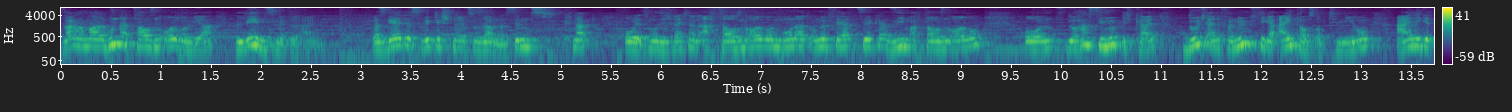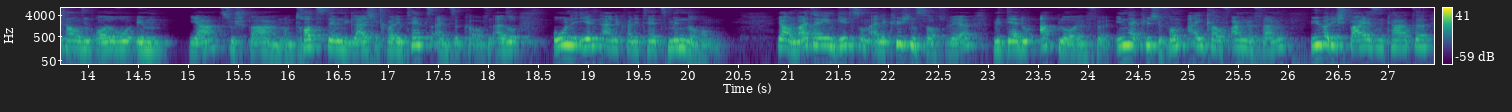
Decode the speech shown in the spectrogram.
sagen wir mal, 100.000 Euro im Jahr Lebensmittel ein. Das Geld ist wirklich schnell zusammen. Das sind knapp, oh, jetzt muss ich rechnen, 8.000 Euro im Monat ungefähr, circa 7.000, 8.000 Euro. Und du hast die Möglichkeit, durch eine vernünftige Einkaufsoptimierung einige tausend Euro im Jahr zu sparen und trotzdem die gleiche Qualität einzukaufen. Also ohne irgendeine Qualitätsminderung. Ja, und weiterhin geht es um eine Küchensoftware, mit der du Abläufe in der Küche vom Einkauf angefangen, über die Speisenkarte,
